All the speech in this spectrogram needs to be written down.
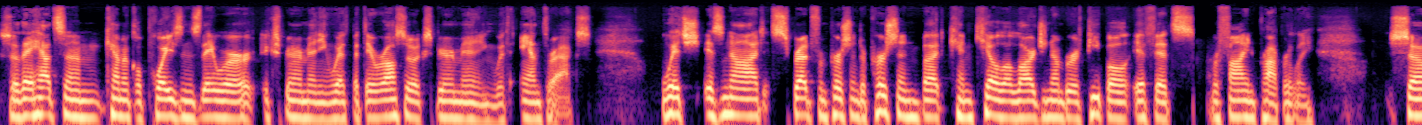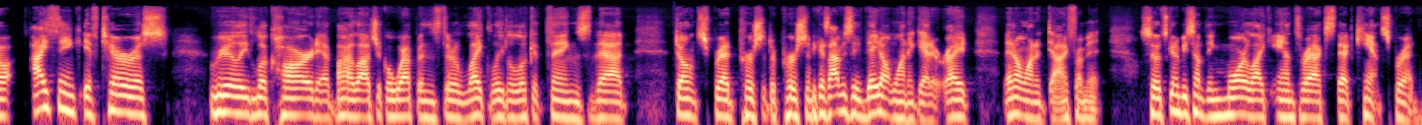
So they had some chemical poisons they were experimenting with, but they were also experimenting with anthrax, which is not spread from person to person, but can kill a large number of people if it's refined properly. So I think if terrorists really look hard at biological weapons, they're likely to look at things that don't spread person to person because obviously they don't want to get it, right? They don't want to die from it. So it's going to be something more like anthrax that can't spread.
